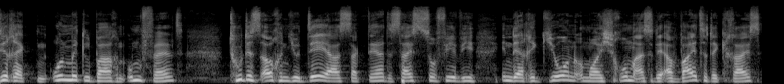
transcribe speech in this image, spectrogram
direkten, unmittelbaren Umfeld. Tut es auch in Judäa, sagt er. Das heißt so viel wie in der Region um euch rum, also der erweiterte Kreis.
